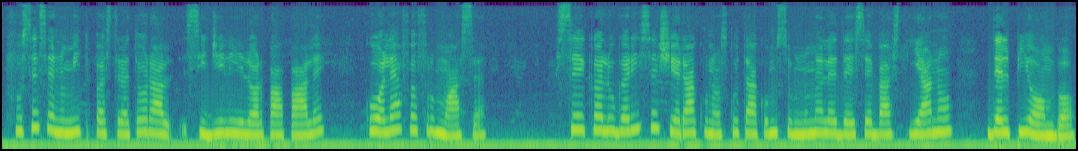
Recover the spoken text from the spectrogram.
fusese numit păstrător al sigiliilor papale cu o leafă frumoasă se călugărise și era cunoscut acum sub numele de Sebastiano del Piombo.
